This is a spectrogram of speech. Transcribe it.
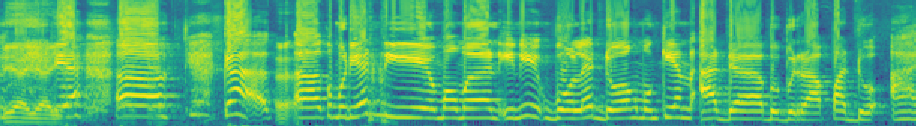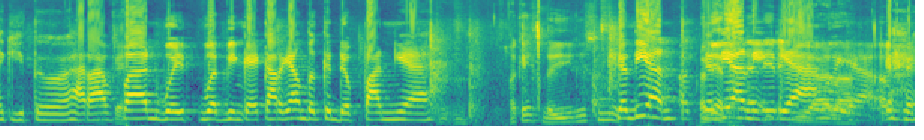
iya iya iya eh, Kak, eh, kemudian di momen ini boleh dong mungkin ada beberapa doa gitu, harapan buat buat bingkai karya untuk ke depannya. oke dari sini Gantian, Oke. gantian Dari nih, ya. ya. Oke.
